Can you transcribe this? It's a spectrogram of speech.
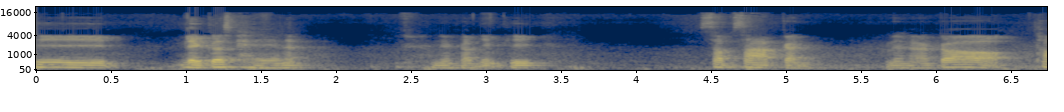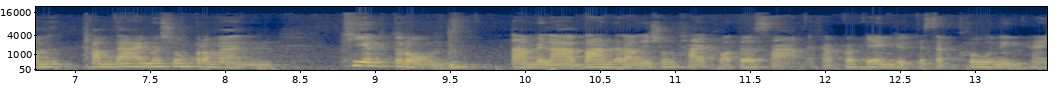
ที่เลเกอร์สแพ้นะนะครับอย่างที่ทราบกันนะฮะก็ทำทำได้เมื่อช่วงประมาณเที่ยงตรง ตามเวลาบ้านเราในช่วงท้ายควอเตอร์สามนะครับ ก็เกมหยุดไปสักครู่หนึ่งให้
